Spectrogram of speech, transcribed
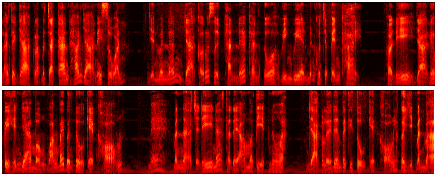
หลังจากย่ากลับมาจากการทางหญ้าในสวน เย็นวันนั้นย่าก็รู้สึกขันเนื้อขันตัววิงเวียนเหมือนคนจะเป็นไข้พอดีย่าเลี้ยวไปเห็นยาหม่องวางไว้บนตู้เก็บของ แม่มันน่าจะดีนะถ้าได้เอามาบีบนวดย่าก็เลยเดินไปที่ตู้เก็บของแล้วก็หยิบมันมา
